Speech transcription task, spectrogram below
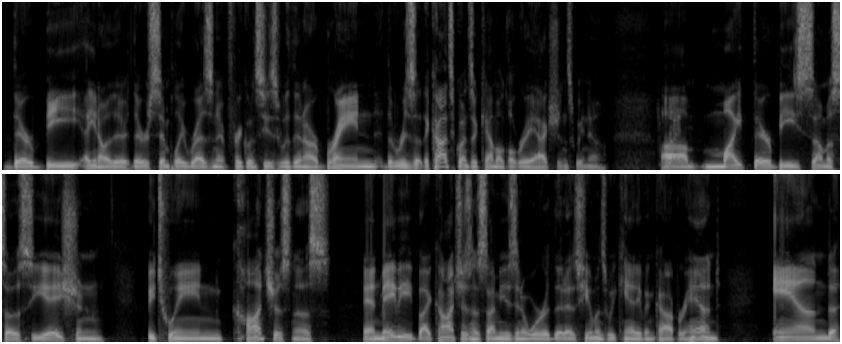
there be, you know, there, there's simply resonant frequencies within our brain, the, res- the consequence of chemical reactions, we know. Um, might there be some association between consciousness, and maybe by consciousness, I'm using a word that as humans we can't even comprehend, and,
